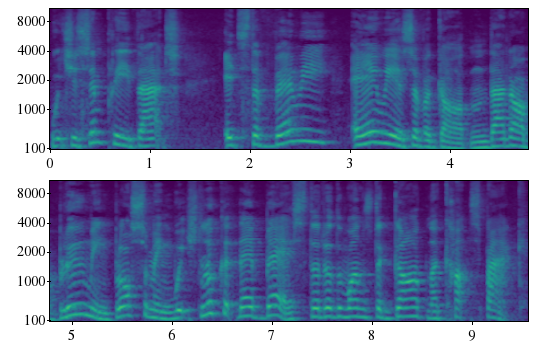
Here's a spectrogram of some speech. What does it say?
which is simply that it's the very areas of a garden that are blooming, blossoming, which look at their best, that are the ones the gardener cuts back.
